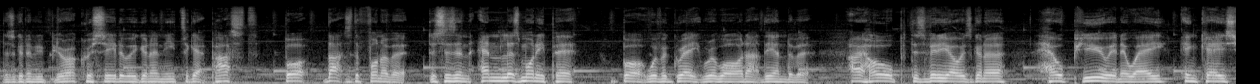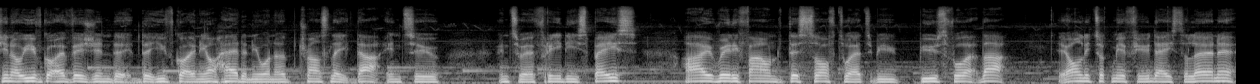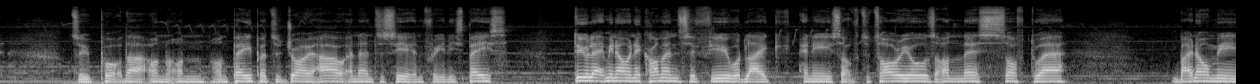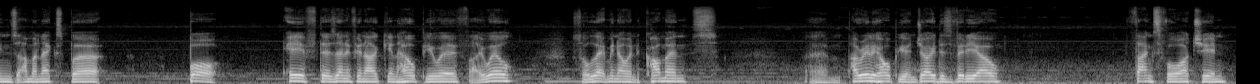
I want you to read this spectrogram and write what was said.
There's going to be bureaucracy that we're going to need to get past. But that's the fun of it. This is an endless money pit, but with a great reward at the end of it. I hope this video is going to help you in a way in case you know you've got a vision that, that you've got in your head and you want to translate that into into a 3d space. I really found this software to be useful at that. It only took me a few days to learn it to put that on on on paper to draw it out and then to see it in 3d space. Do let me know in the comments if you would like any sort of tutorials on this software. By no means i'm an expert but if there's anything I can help you with, I will. So let me know in the comments. Um, I really hope you enjoyed this video. Thanks for watching.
